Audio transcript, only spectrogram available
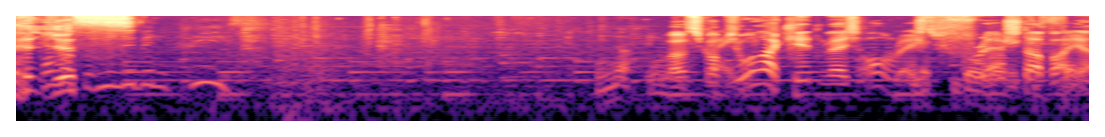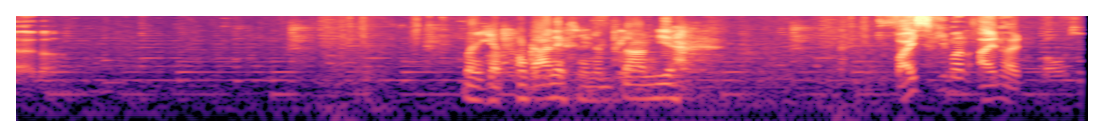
Yes! Bei Skorpionraketen wäre ich auch recht fresh dabei, Alter. Ich habe von gar nichts mehr in dem Plan hier. Du weißt, wie man Einheiten baut.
